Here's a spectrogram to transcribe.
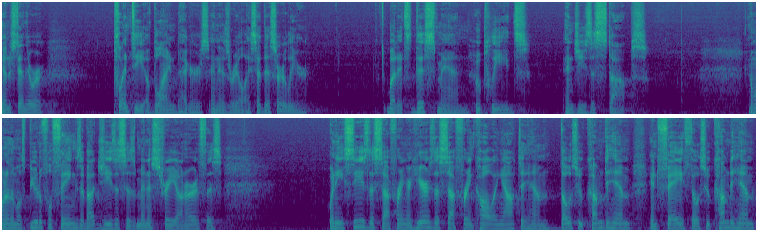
You understand, there were plenty of blind beggars in Israel. I said this earlier. But it's this man who pleads, and Jesus stops. And one of the most beautiful things about Jesus' ministry on earth is when he sees the suffering or hears the suffering calling out to him, those who come to him in faith, those who come to him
